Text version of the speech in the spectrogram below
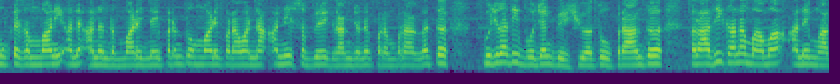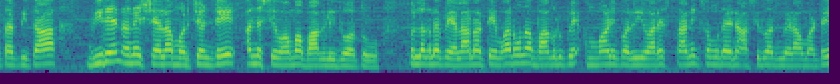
મુકેશ અંબાણી અને આનંદ અંબાણી નહીં, પરંતુ અંબાણી પરિવારના અન્ય સભ્યોએ ગ્રામજનોને પરંપરાગત ગુજરાતી ભોજન પીરસ્યું હતું. ઉપરાંત રાધિકાના મામા અને માતા પિતા વિરેન અને શૈલા મર્ચન્ટે અન્ન સેવામાં ભાગ લીધો હતો. તો લગ્ન પહેલાના તહેવારોના ભાગરૂપે અંબાણી પરિવારે સ્થાનિક સમુદાયના આશીર્વાદ મેળવવા માટે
